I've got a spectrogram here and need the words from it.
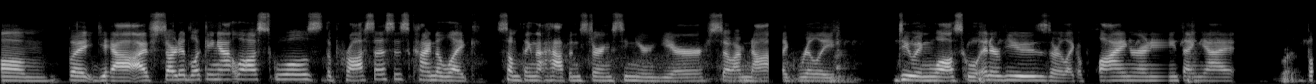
Um but yeah i've started looking at law schools. The process is kind of like something that happens during senior year so i'm not like really doing law school interviews or like applying or anything yet. Right. But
